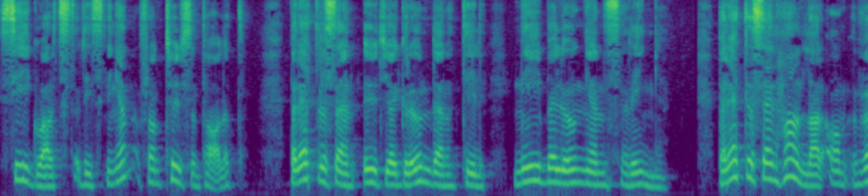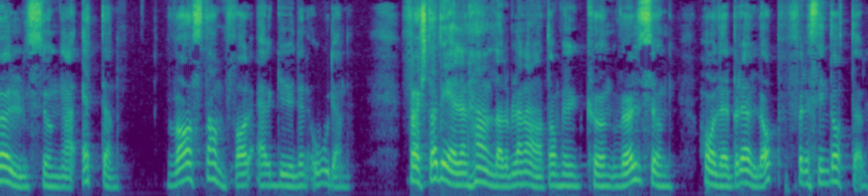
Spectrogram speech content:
Sigvardsristningen från 1000-talet. Berättelsen utgör grunden till Nibelungens ring. Berättelsen handlar om Völsungaätten. Vars stamfar är guden Oden. Första delen handlar bland annat om hur kung Völsung håller bröllop för sin dotter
